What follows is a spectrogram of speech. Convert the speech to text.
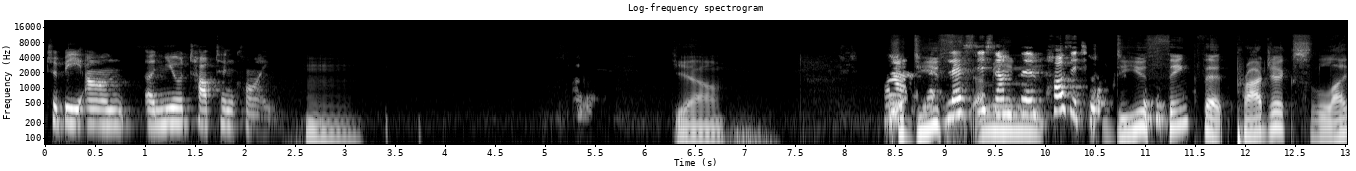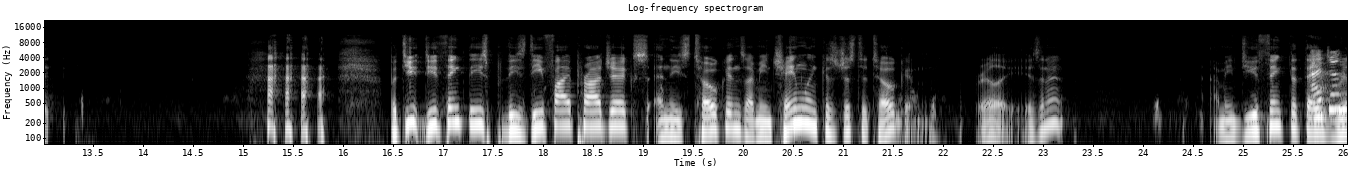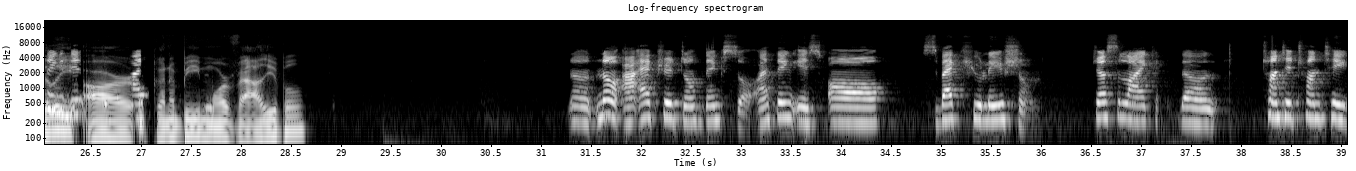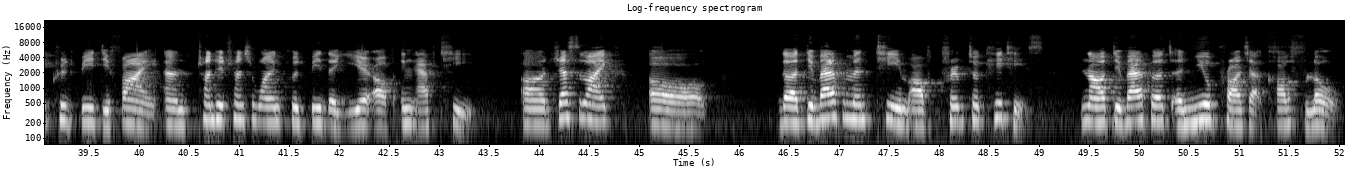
to be on a new top 10 coin. Hmm. Yeah. So do you? Let's see I something mean, positive. do you think that projects like? but do you do you think these these DeFi projects and these tokens? I mean, Chainlink is just a token, really, isn't it? I mean, do you think that they I don't think really it- are going to be more valuable? Uh, no, I actually don't think so. I think it's all speculation. Just like the 2020 could be DeFi and 2021 could be the year of NFT. Uh, just like uh, the development team of CryptoKitties now developed a new project called Flow.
